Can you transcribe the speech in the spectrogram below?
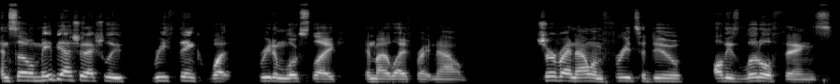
And so maybe I should actually rethink what freedom looks like in my life right now. Sure, right now I'm free to do all these little things,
